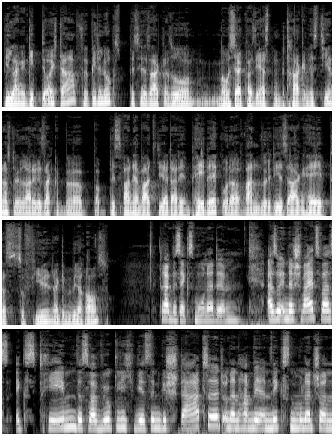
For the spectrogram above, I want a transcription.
Wie lange gebt ihr euch da für Benelux, bis ihr sagt, also man muss ja quasi erst einen Betrag investieren, hast du ja gerade gesagt, bis wann erwartet ihr da den Payback oder wann würdet ihr sagen, hey, das ist zu viel, da gehen wir wieder raus? Drei bis sechs Monate. Also in der Schweiz war es extrem. Das war wirklich, wir sind gestartet und dann haben wir im nächsten Monat schon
